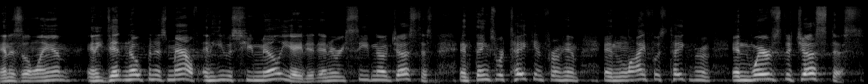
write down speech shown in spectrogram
And as a lamb, and he didn't open his mouth, and he was humiliated, and he received no justice, and things were taken from him, and life was taken from him. And where's the justice?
